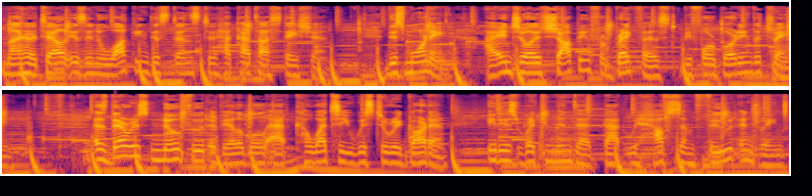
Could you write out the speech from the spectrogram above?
My hotel is in a walking distance to Hakata Station. This morning, I enjoyed shopping for breakfast before boarding the train. As there is no food available at Kawachi Wisteria Garden, it is recommended that we have some food and drinks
